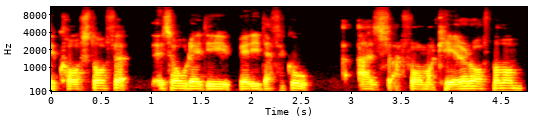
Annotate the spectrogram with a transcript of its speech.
the cost of it is already very difficult as a former carer of my mum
